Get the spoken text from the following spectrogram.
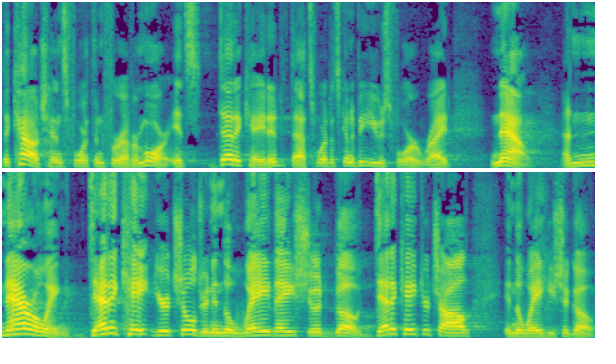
the couch, henceforth and forevermore. It's dedicated, that's what it's going to be used for right now a narrowing. Dedicate your children in the way they should go. Dedicate your child in the way he should go.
